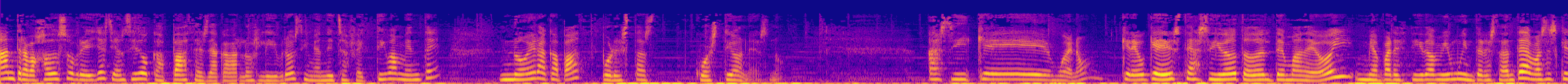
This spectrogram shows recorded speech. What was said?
Han trabajado sobre ellas y han sido capaces de acabar los libros y me han dicho efectivamente no era capaz por estas cuestiones, ¿no? Así que, bueno, creo que este ha sido todo el tema de hoy. Me ha parecido a mí muy interesante. Además es que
